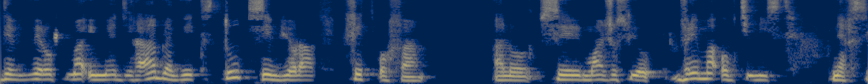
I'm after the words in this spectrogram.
développement humain durable avec toutes ces violences faites aux femmes. Alors, c'est, moi je suis vraiment optimiste. Merci.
